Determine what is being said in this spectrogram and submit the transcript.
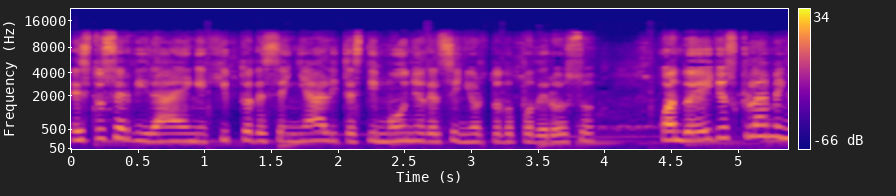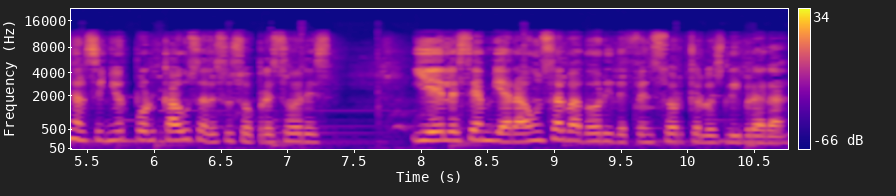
Esto servirá en Egipto de señal y testimonio del Señor Todopoderoso, cuando ellos clamen al Señor por causa de sus opresores, y Él les enviará un Salvador y defensor que los librará.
